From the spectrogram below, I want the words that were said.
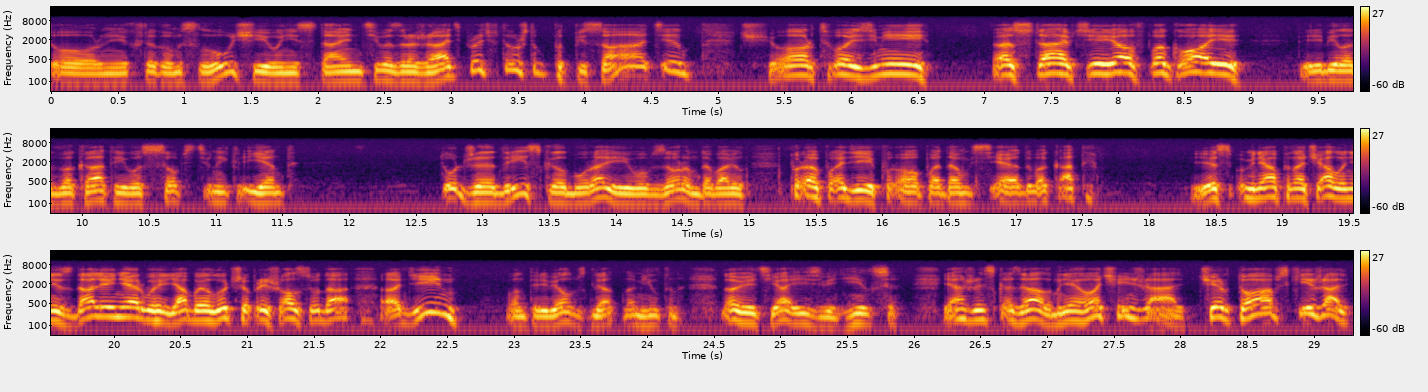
Тормик, в таком случае вы не станете возражать против того, чтобы подписать? Черт возьми, оставьте ее в покое!» перебил адвокат и его собственный клиент. Тут же Дрискал, буравя его взором, добавил «Пропади пропадом все адвокаты!» Если бы меня поначалу не сдали нервы, я бы лучше пришел сюда один. Он перевел взгляд на Милтона. Но ведь я извинился. Я же сказал, мне очень жаль, чертовски жаль.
